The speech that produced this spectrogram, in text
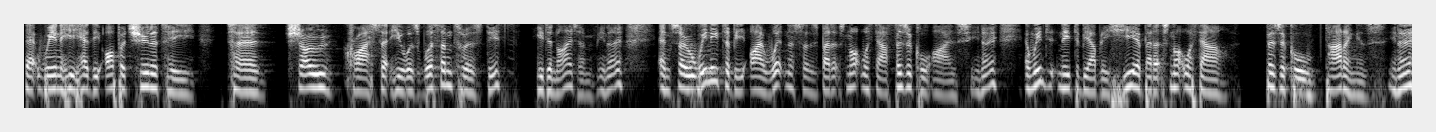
That when he had the opportunity to show Christ that he was with him to his death, he denied him, you know? And so we need to be eyewitnesses, but it's not with our physical eyes, you know? And we need to be able to hear, but it's not with our physical taringas, you know?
